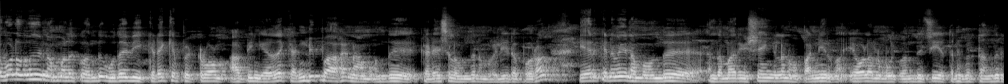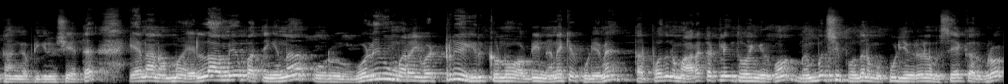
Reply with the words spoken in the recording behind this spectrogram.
எவ்வளவு நம்மளுக்கு வந்து உதவி கிடைக்க பெற்றோம் அப்படிங்கிறத கண்டிப்பாக நாம் வந்து கடைசியில் வந்து நம்ம வெளியிட போகிறோம் ஏற்கனவே நம்ம வந்து அந்த மாதிரி விஷயங்கள்லாம் நம்ம பண்ணியிருக்கோம். எவ்வளோ நம்மளுக்கு வந்துச்சு எத்தனை பேர் தந்து தந்திருக்காங்க அப்படிங்கிற விஷயத்த. ஏன்னா நம்ம எல்லாமே பார்த்திங்கன்னா ஒரு ஒளிவு மறைவற்று இருக்கணும் அப்படின்னு நினைக்கக்கூடியவன். தற்போது நம்ம அறக்கட்டளையும் துவங்கியிருக்கோம். மெம்பர்ஷிப் வந்து நம்ம கூடிய வரையில் நம்ம சேர்க்க இருக்கிறோம்.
